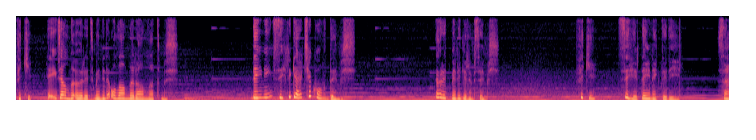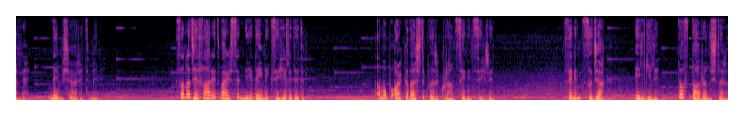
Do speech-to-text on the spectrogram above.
Fiki heyecanla öğretmenine olanları anlatmış. Değneğin sihri gerçek oldu demiş. Öğretmeni gülümsemiş. Fiki, sihir değnekte değil, sende demiş öğretmeni. Sana cesaret versin diye değnek sihirli dedim. Ama bu arkadaşlıkları kuran senin sihrin. Senin sıcak, ilgili, dost davranışların.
